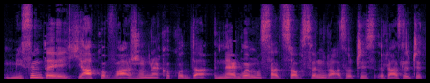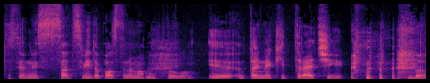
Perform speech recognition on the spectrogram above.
mislim da je jako važno nekako da negujemo sad sobstvene različi, različitosti, a ne sad svi da postanemo Upravo. e, taj neki treći, Da.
